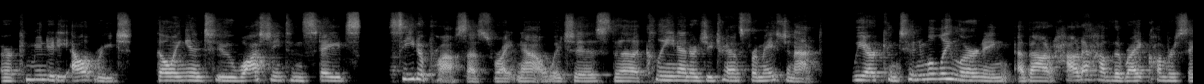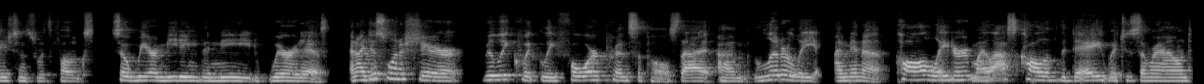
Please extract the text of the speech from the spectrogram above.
our community outreach going into Washington state's CETA process right now, which is the Clean Energy Transformation Act. We are continually learning about how to have the right conversations with folks so we are meeting the need where it is. And I just want to share really quickly four principles that um, literally I'm in a call later, my last call of the day, which is around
